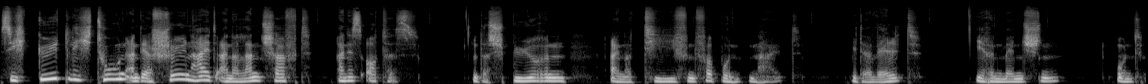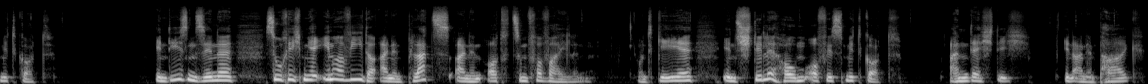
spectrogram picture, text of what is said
sich gütlich tun an der Schönheit einer Landschaft, eines Ortes und das Spüren einer tiefen Verbundenheit mit der Welt, ihren Menschen und mit Gott. In diesem Sinne suche ich mir immer wieder einen Platz, einen Ort zum Verweilen und gehe ins stille Homeoffice mit Gott, andächtig, in einem Park,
